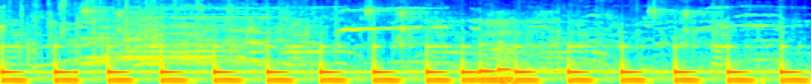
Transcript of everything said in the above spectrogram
Thank you.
